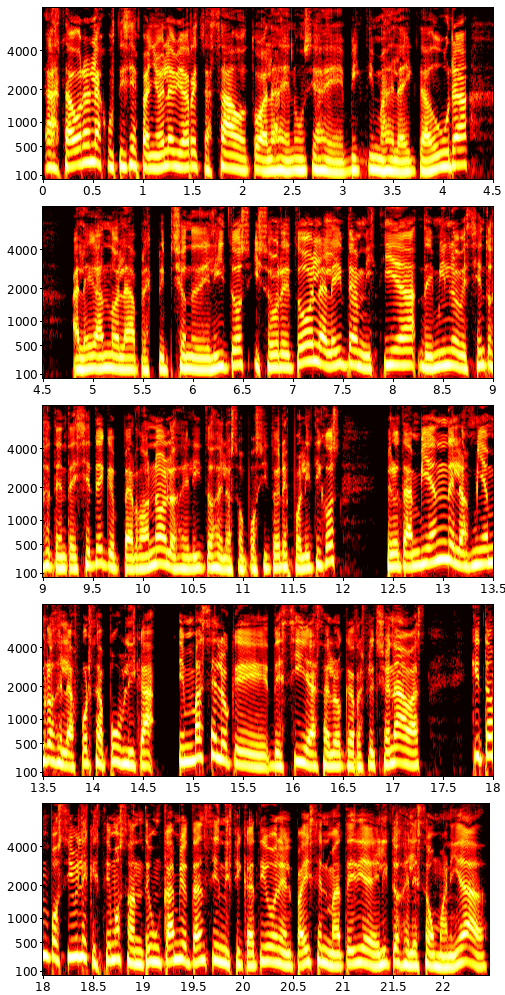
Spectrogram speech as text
Hasta ahora la justicia española había rechazado todas las denuncias de víctimas de la dictadura, alegando la prescripción de delitos y sobre todo la ley de amnistía de 1977 que perdonó los delitos de los opositores políticos, pero también de los miembros de la fuerza pública. En base a lo que decías, a lo que reflexionabas, ¿qué tan posible es que estemos ante un cambio tan significativo en el país en materia de delitos de lesa humanidad?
